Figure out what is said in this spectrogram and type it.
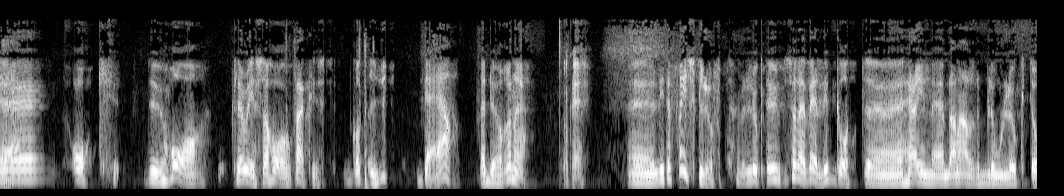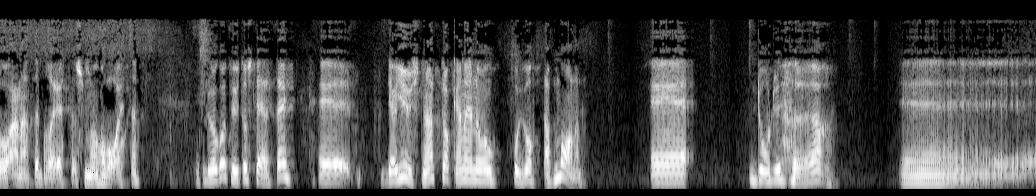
Eh, och du har, Clarissa har faktiskt gått ut där, där dörren är. Okej. Eh, lite frisk luft. Det luktar ju inte sådär väldigt gott eh, här inne bland all blodlukt och annat bröt som har varit där. Så du har gått ut och ställt dig. Eh, det har ljusnat. Klockan är nog sju, åtta på morgonen. Eh, då du hör eh,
